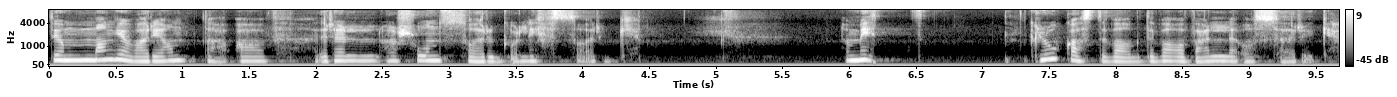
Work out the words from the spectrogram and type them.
Det er jo mange varianter av relasjonssorg og livssorg. Og mitt klokeste valg det var å velge å sørge.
